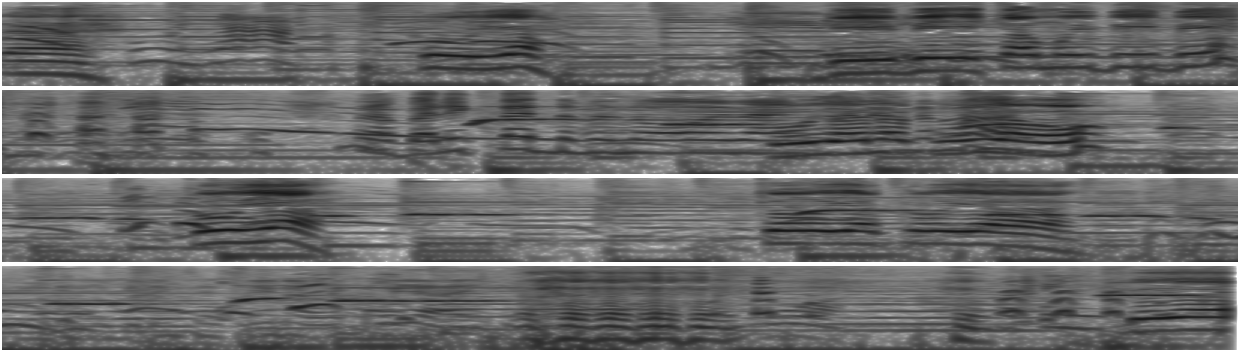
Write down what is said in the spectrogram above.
Ah, Kuya. kuya. Bibi, ikaw mo'y bibi. Nabaliktad naman noon. Kuya na, kuya oh. Kuya. Kuya, kuya. kuya.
